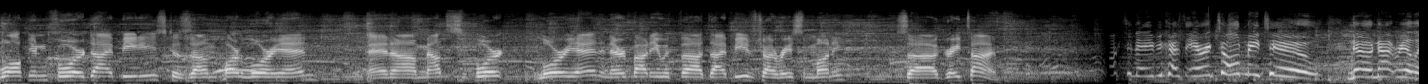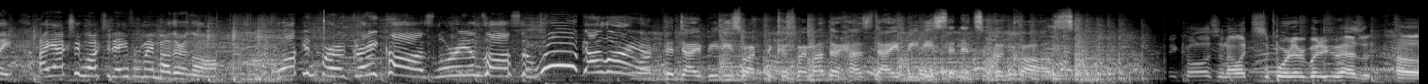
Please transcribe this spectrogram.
walking for diabetes because I'm part of Lorien, and I'm out to support Lorien and everybody with uh, diabetes, try to raise some money. It's a great time. Walk today because Eric told me to. No, not really. I actually walked today for my mother-in-law. Walking for a great cause. Lorien's awesome. Woo! Go Lorien! walk the diabetes walk because my mother has diabetes and it's a good cause. Cause and I like to support everybody who has it. Uh,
